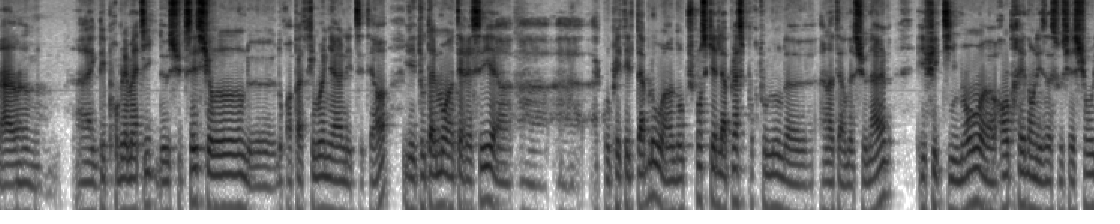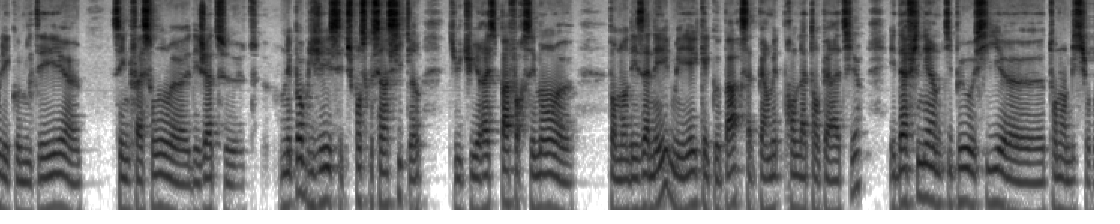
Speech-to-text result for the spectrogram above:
ben, avec des problématiques de succession, de droit patrimonial, etc., il est totalement intéressé à, compléter le tableau. Hein. Donc je pense qu'il y a de la place pour tout le monde euh, à l'international. Effectivement, euh, rentrer dans les associations, les comités, euh, c'est une façon déjà de se... On n'est pas obligé, je pense que c'est un cycle. Hein. Tu, tu y restes pas forcément pendant des années, mais quelque part, ça te permet de prendre la température et d'affiner un petit peu aussi euh, ton ambition.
